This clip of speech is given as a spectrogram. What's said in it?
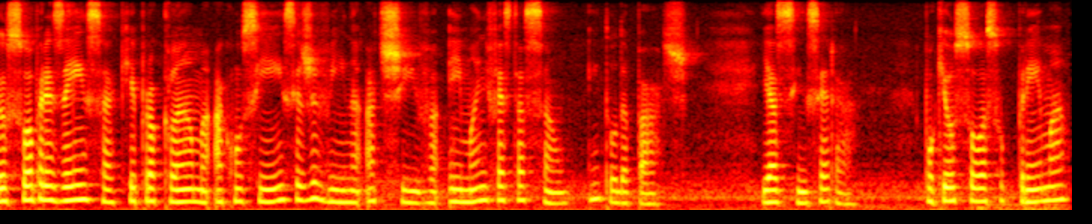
Eu sou a presença que proclama a consciência divina ativa em manifestação em toda parte. E assim será, porque eu sou a suprema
